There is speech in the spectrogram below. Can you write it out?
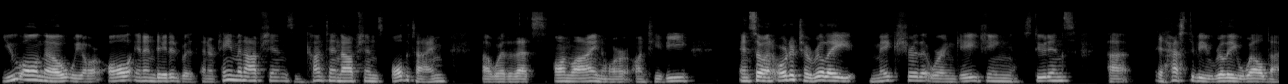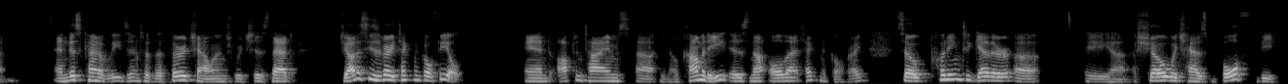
You all know we are all inundated with entertainment options and content options all the time, uh, whether that's online or on TV. And so, in order to really make sure that we're engaging students, uh, it has to be really well done. And this kind of leads into the third challenge, which is that geodesy is a very technical field. And oftentimes, uh, you know, comedy is not all that technical, right? So putting together a, a, uh, a show which has both the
